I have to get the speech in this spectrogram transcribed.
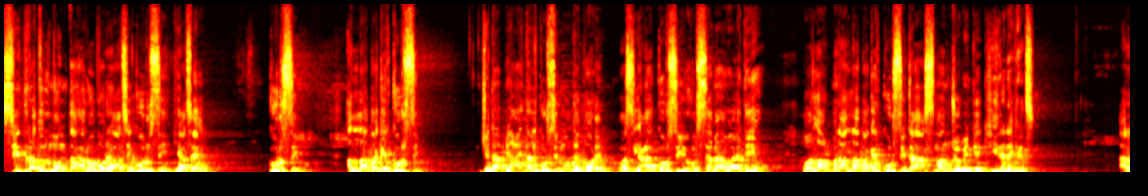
সিদ্রাতুল মুনতাহার উপরে আছে কুরসি। কি আছে? কুরসি। আল্লাহ পাকের কুরসি। যেটা আপনি আয়তাল কুরসির মধ্যে পড়েন। ওয়াসিআ কুরসি হুসামাওয়াতি ওয়াল আরদ। মানে আল্লাহ পাকের কুরসিটা আসমান জমিনকে ঘিরে রেখেছে। আর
